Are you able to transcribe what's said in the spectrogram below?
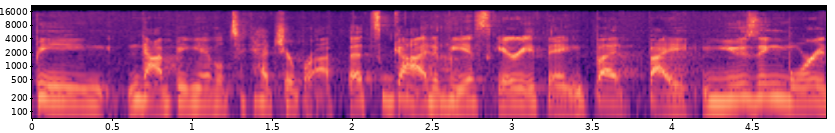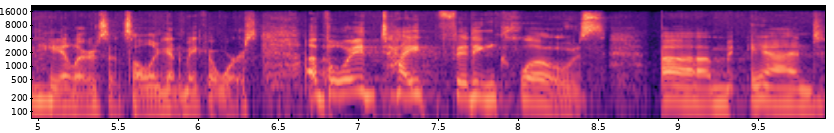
being not being able to catch your breath. That's got to be a scary thing. But by using more inhalers, it's only going to make it worse. Avoid tight-fitting clothes um, and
